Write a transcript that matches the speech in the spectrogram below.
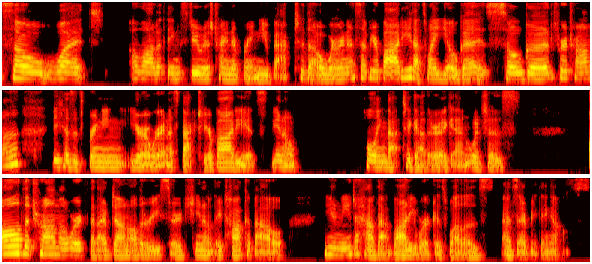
so what a lot of things do is trying to bring you back to the awareness of your body. That's why yoga is so good for trauma because it's bringing your awareness back to your body. It's, you know, pulling that together again, which is all the trauma work that I've done, all the research, you know, they talk about you need to have that body work as well as as everything else.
